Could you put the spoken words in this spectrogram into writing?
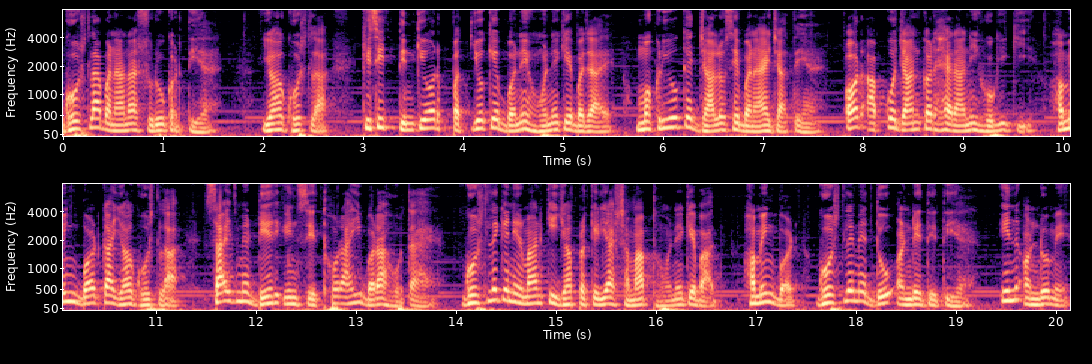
घोसला बनाना शुरू करती है। यह घोसला किसी तिनके और पत्तियों के बने होने के बजाय मकड़ियों के जालों से बनाए जाते हैं। और आपको जानकर हैरानी होगी कि हमिंग बर्ड का यह घोसला साइज़ में डेढ़ इंच से थोड़ा ही बड़ा होता है। घोसले के निर्माण की यह प्रक्रिया समाप्त होने के बाद हमिंग बर्ड घोसले में दो अंडे देती है। इन अंडों में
